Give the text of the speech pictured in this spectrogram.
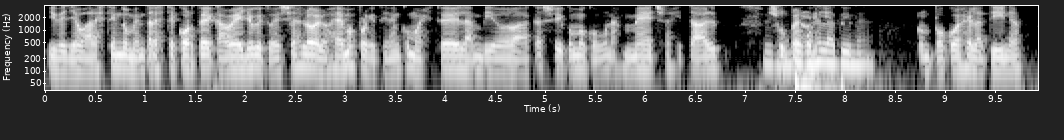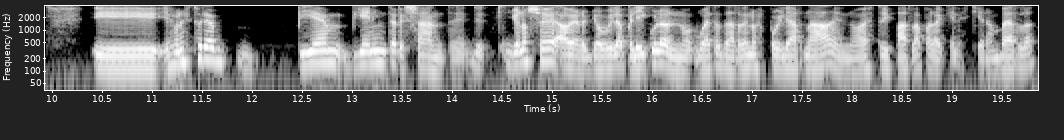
y de llevar este indumentario, este corte de cabello que tú decías lo de los emos porque tienen como este lambido vaca, así como con unas mechas y tal, Sí, Súper un poco original. gelatina. un poco de gelatina. Y, y es una historia bien, bien interesante. Yo, yo no sé, a ver, yo vi la película, no, voy a tratar de no spoilear nada, de no destriparla para quienes quieran verla.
